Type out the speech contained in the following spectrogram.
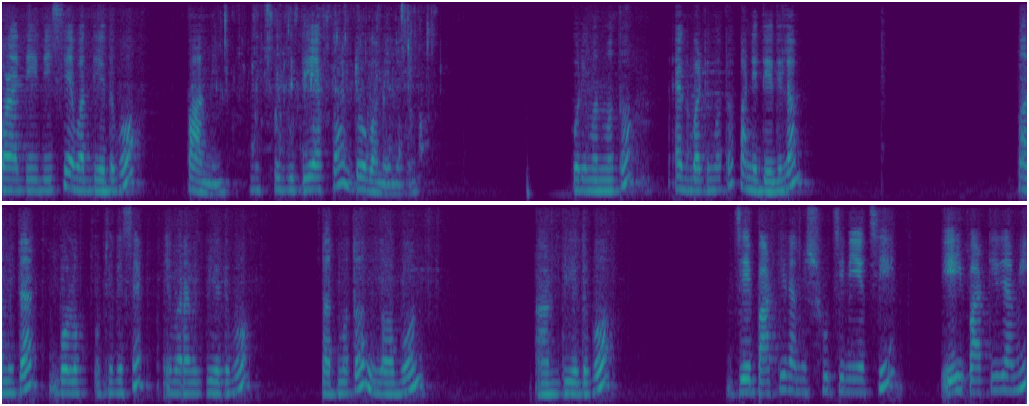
কড়াই দিয়ে দিয়েছি, এবার দিয়ে দেবো পানি সুজি দিয়ে একটা ডো বানিয়ে নেব। পরিমাণ মতো এক বাটি মতো পানি দিয়ে দিলাম। পানিটা বলক উঠে গেছে, এবার আমি দিয়ে দেব স্বাদ মতো লবণ আর দিয়ে দেব যে বাটির আমি সুজি নিয়েছি, এই বাটির আমি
